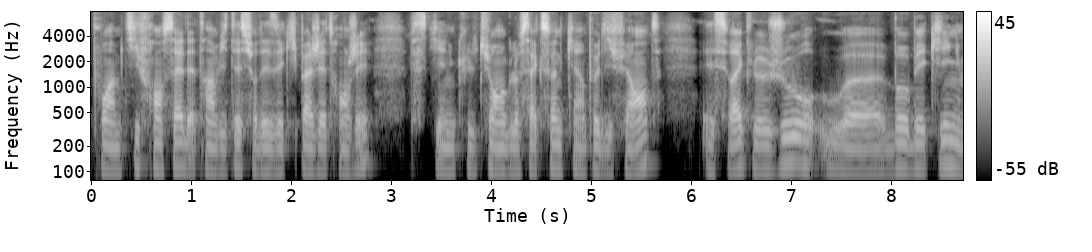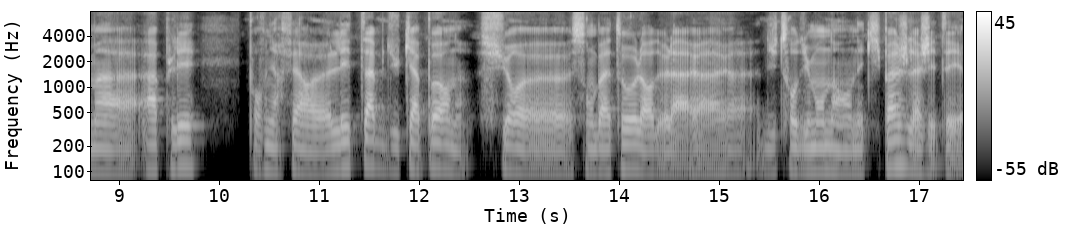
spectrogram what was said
pour un petit Français d'être invité sur des équipages étrangers, parce qu'il y a une culture anglo-saxonne qui est un peu différente. Et c'est vrai que le jour où Bob Baking m'a appelé pour venir faire euh, l'étape du Cap Horn sur euh, son bateau lors de la euh, du tour du monde en équipage. Là, j'étais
